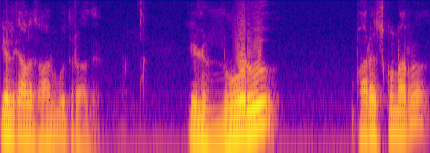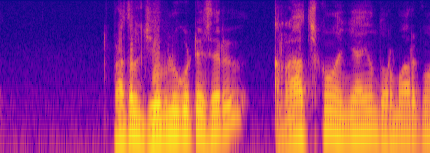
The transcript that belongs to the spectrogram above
వీళ్ళకి అలా సానుభూతి రాదు. వీళ్ళు నోరు పారేసుకున్నారు ప్రజలు జేబులు కొట్టేశారు అరాచకం అన్యాయం దుర్మార్గం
